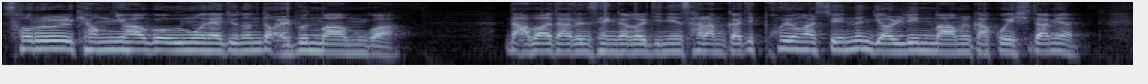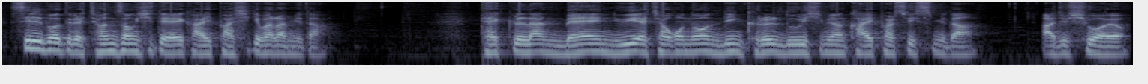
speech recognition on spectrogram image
서로를 격려하고 응원해주는 넓은 마음과 나와 다른 생각을 지닌 사람까지 포용할 수 있는 열린 마음을 갖고 계시다면 실버들의 전성시대에 가입하시기 바랍니다. 댓글란 맨 위에 적어놓은 링크를 누르시면 가입할 수 있습니다. 아주 쉬워요.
